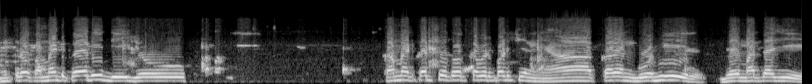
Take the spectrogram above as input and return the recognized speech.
મિત્રો કમેન્ટ કરી દેજો. કમેન્ટ કરશો તો ખબર પડશે ને. હા, કરણ ગોહિલ. જય માતાજી.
